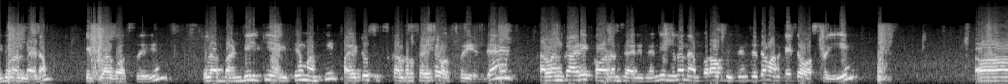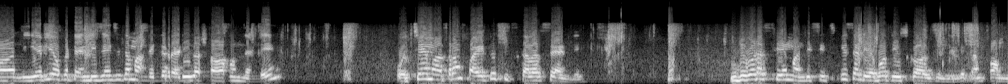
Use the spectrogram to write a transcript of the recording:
ఇదిగోండి మేడం ఇట్లాగా వస్తాయి. ఇలా బండిల్కి అయితే మనకి ఫైవ్ టు సిక్స్ కలర్స్ అయితే వస్తాయి అంటే కలంకారీ కాటన్ శారీస్ అండి. ఇందులో నెంబర్ ఆఫ్ డిజైన్స్ అయితే మనకైతే వస్తాయి. నియర్లీ ఒక టెన్ డిజైన్స్ అయితే మన దగ్గర రెడీగా స్టాక్ ఉందండి. వచ్చే మాత్రం ఫైవ్ టు సిక్స్ కలర్సే అండి. ఇది కూడా సేమ్ అండి. సిక్స్ పీస్ అండ్ ఎబో తీసుకోవాల్సిందండి కన్ఫామ్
